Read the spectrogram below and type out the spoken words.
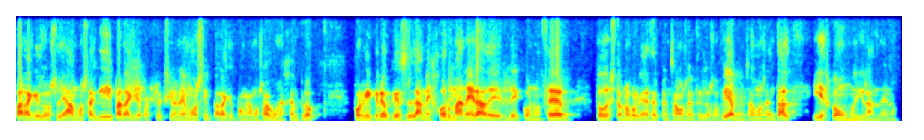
para que los leamos aquí, para que reflexionemos y para que pongamos algún ejemplo porque creo que es la mejor manera de, conocer todo esto, ¿no? Porque a veces pensamos en filosofía, pensamos en tal, y es como muy grande, ¿no?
